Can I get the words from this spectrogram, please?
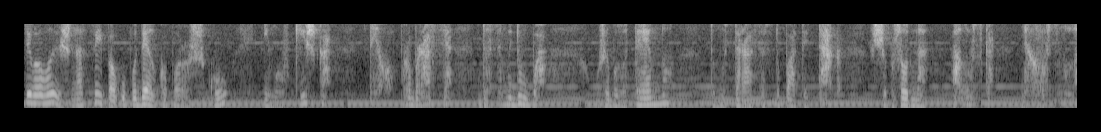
Дивовиш насипав у пуделку порошку і, мов кішка, тихо пробрався до семидуба. Уже було темно, тому старався ступати так, щоб жодна галузка не хруснула.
